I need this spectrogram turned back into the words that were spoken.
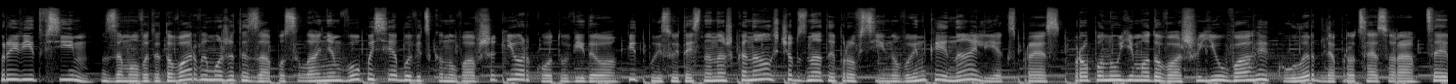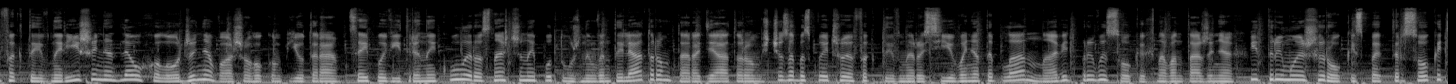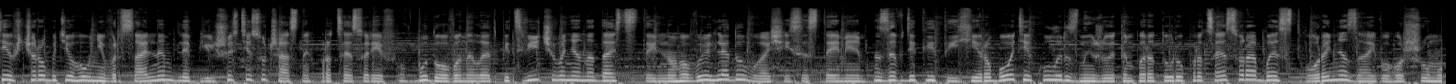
Привіт всім! Замовити товар ви можете за посиланням в описі або відсканувавши QR-код у відео. Підписуйтесь на наш канал, щоб знати про всі новинки на AliExpress. Пропонуємо до вашої уваги кулер для процесора. Це ефективне рішення для охолодження вашого комп'ютера. Цей повітряний кулер оснащений потужним вентилятором та радіатором, що забезпечує ефективне розсіювання тепла навіть при високих навантаженнях. Підтримує широкий спектр сокетів, що робить його універсальним для більшості сучасних процесорів. Вбудоване led підсвічування надасть стильного вигляду вашій системі. Завдяки тихій роботі кулер знижує температуру процесора без створення зайвого шуму.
